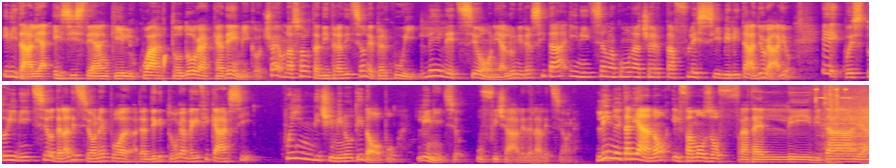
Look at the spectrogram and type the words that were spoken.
In Italia esiste anche il quarto d'ora accademico, cioè una sorta di tradizione per cui le lezioni all'università iniziano con una certa flessibilità di orario e questo inizio della lezione può addirittura verificarsi 15 minuti dopo l'inizio ufficiale della lezione. L'inno italiano, il famoso Fratelli d'Italia,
